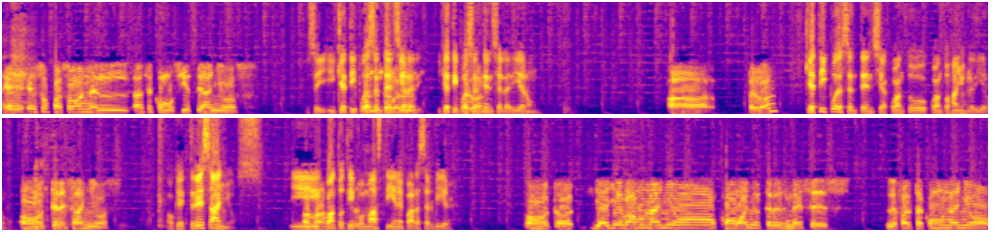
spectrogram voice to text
eh, eso pasó en el hace como siete años. Sí, ¿y qué tipo de sentencia le, y qué tipo de sentencia le dieron? Ah, ¿Perdón? ¿Qué tipo de sentencia? ¿Cuánto, ¿Cuántos años le dieron? Oh, tres años. Ok, tres años. ¿Y Ajá. cuánto tiempo más tiene para servir? Oh, ya lleva un año, como año tres meses. Le falta como un año,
